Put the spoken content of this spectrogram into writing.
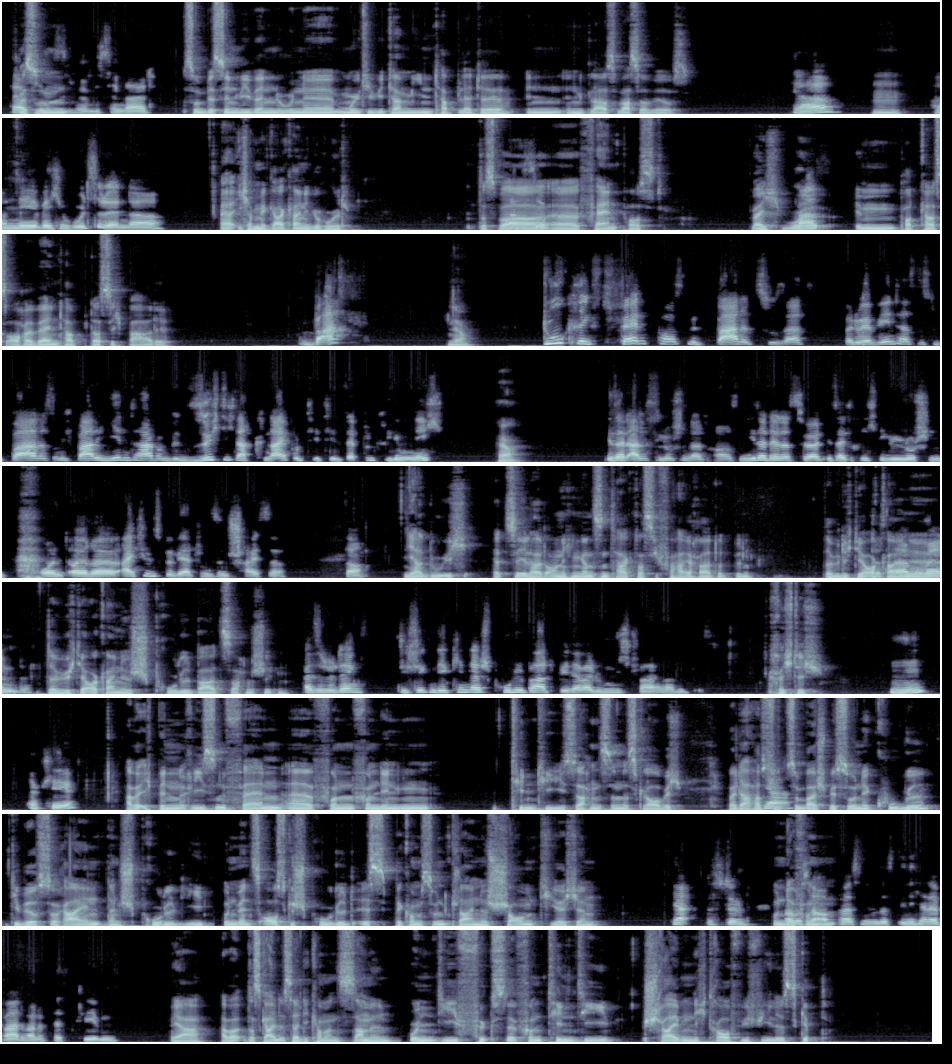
ja, also tut mir ein bisschen leid. So ein bisschen wie wenn du eine Multivitamintablette in, in ein Glas Wasser wirfst. Ja? Hm. Oh nee, welche holst du denn da? Äh, ich habe mir gar keine geholt. Das war so. äh, Fanpost. Weil ich wohl Was? im Podcast auch erwähnt habe, dass ich bade. Was? Ja. Du kriegst Fanpost mit Badezusatz, weil du erwähnt hast, dass du badest und ich bade jeden Tag und bin süchtig nach Kneipp und TT Sept und kriege nicht. Ja. Ihr seid alles Luschen da draußen. Jeder, der das hört, ihr seid richtige Luschen. Und eure iTunes-Bewertungen sind scheiße. So. Ja, du, ich erzähle halt auch nicht den ganzen Tag, dass ich verheiratet bin. Da würde ich dir auch keine, da würde ich dir auch keine Sprudelbad-Sachen schicken. Also du denkst, die schicken dir Kindersprudelbadbäder, weil du nicht verheiratet bist. Richtig. Mhm. Okay. Aber ich bin ein Riesenfan äh, von, von den Tinti-Sachen sind das, glaube ich. Weil da hast Ja. du zum Beispiel so eine Kugel, die wirfst du rein, dann sprudelt die. Und wenn es ausgesprudelt ist, bekommst du ein kleines Schaumtierchen. Ja, das stimmt. Und Man muss nur davon, aufpassen, dass die nicht an der Badewanne festkleben. ja, aber das Geile ist ja, die kann man sammeln. Und die Füchse von Tinti schreiben nicht drauf, wie viele es gibt.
